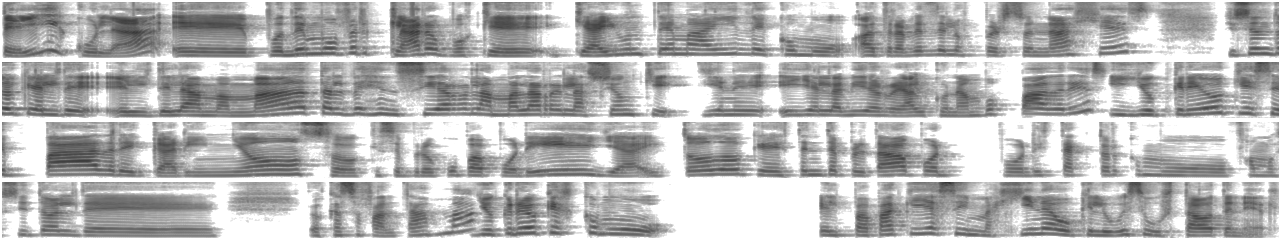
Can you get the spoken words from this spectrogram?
película, eh, podemos ver, claro, pues que, que hay un tema ahí de cómo a través de los personajes, yo siento que el de, el de la mamá tal vez encierra la mala relación que tiene ella en la vida real con ambos padres, y yo creo que ese padre cariñoso que se preocupa por ella y todo, que está interpretado por, por este actor como famosito, el de Los Cazafantasmas, yo creo que es como el papá que ella se imagina o que le hubiese gustado tener.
